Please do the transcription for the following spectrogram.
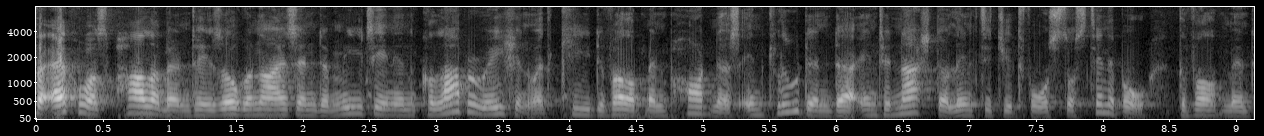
The ECOWAS Parliament is organizing the meeting in collaboration with key development partners, including the International Institute for Sustainable Development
